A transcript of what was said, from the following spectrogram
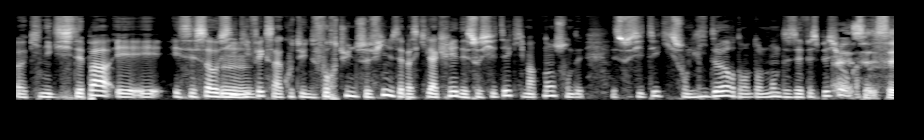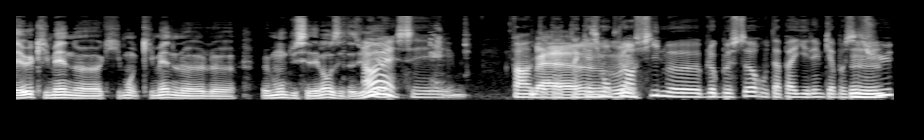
euh, qui n'existait pas, et, et, et c'est ça aussi Mhm. qui fait que ça a coûté une fortune ce film. C'est parce qu'il a créé des sociétés qui maintenant sont des, des sociétés qui sont leaders dans, dans le monde des effets spéciaux. C'est c'est eux qui mènent euh, qui mon- qui mènent le, le le monde du cinéma aux États-Unis. Ah ouais, hein. c'est. Enfin, Bah, t'as- t'as quasiment plus ouais. un film blockbuster où t'as pas ILM qui a bossé Mhm. dessus.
